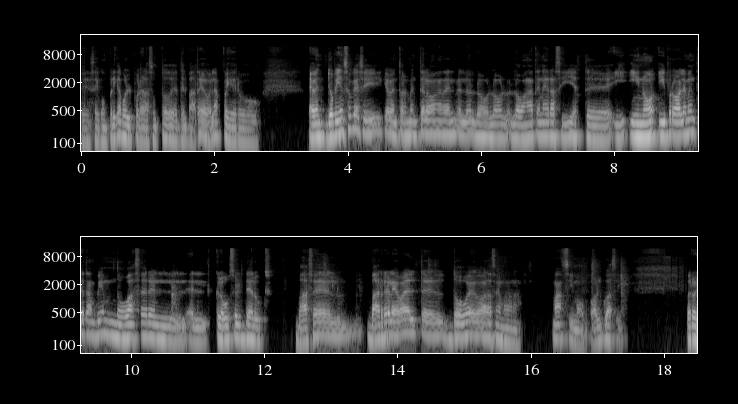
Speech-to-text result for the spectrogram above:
se, se complica por, por el asunto de- del bateo, ¿verdad? Pero Yo pienso que sí, que eventualmente lo van a, tener- lo, lo- lo- lo van a tener así, este, y, y no, y probablemente también no va a ser el, el closer deluxe. Va a ser, va a relevarte dos juegos a la semana, máximo, o algo así. Pero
